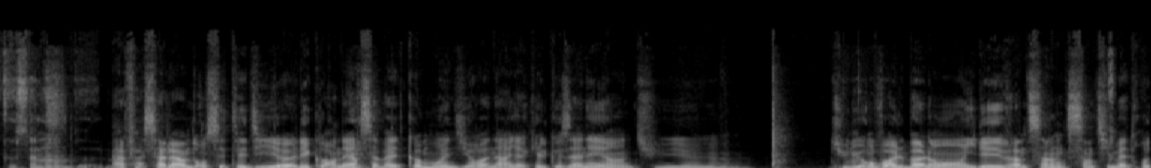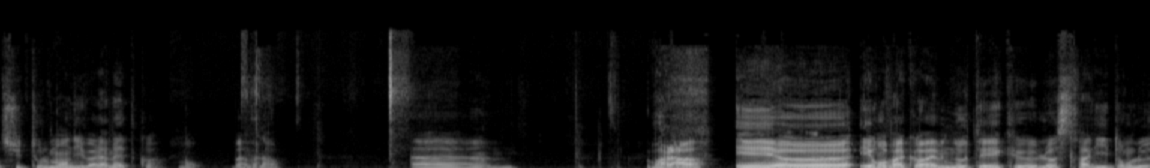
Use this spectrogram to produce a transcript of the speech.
face à l'Inde. Bah, face à l'Inde, on s'était dit, euh, les corners, ça va être comme Wendy Renard il y a quelques années. Hein. Tu, tu lui envoies le ballon, il est 25 cm au-dessus de tout le monde, il va la mettre. quoi. Bon, bah voilà. Euh, voilà. Et, euh, et, on va quand même noter que l'Australie, dont le,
